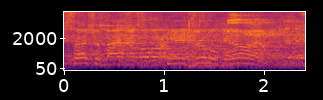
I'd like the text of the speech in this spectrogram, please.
pressure, Marcus. If you can't dribble, get on it.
